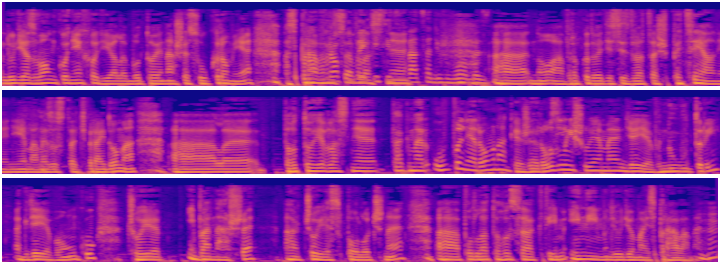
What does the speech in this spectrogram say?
ľudia zvonku nechodia, lebo to je naše súkromie. A správame sa vlastne... už vôbec. A, no a v roku 2020 špeciálne nie máme zostať vraj doma, ale toto je vlastne takmer úplne rovnaké, že rozlišujeme, kde je vnútri a kde je vonku, čo je iba naše a čo je spoločné a podľa toho sa k tým iným ľuďom aj správame. Uh-huh.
